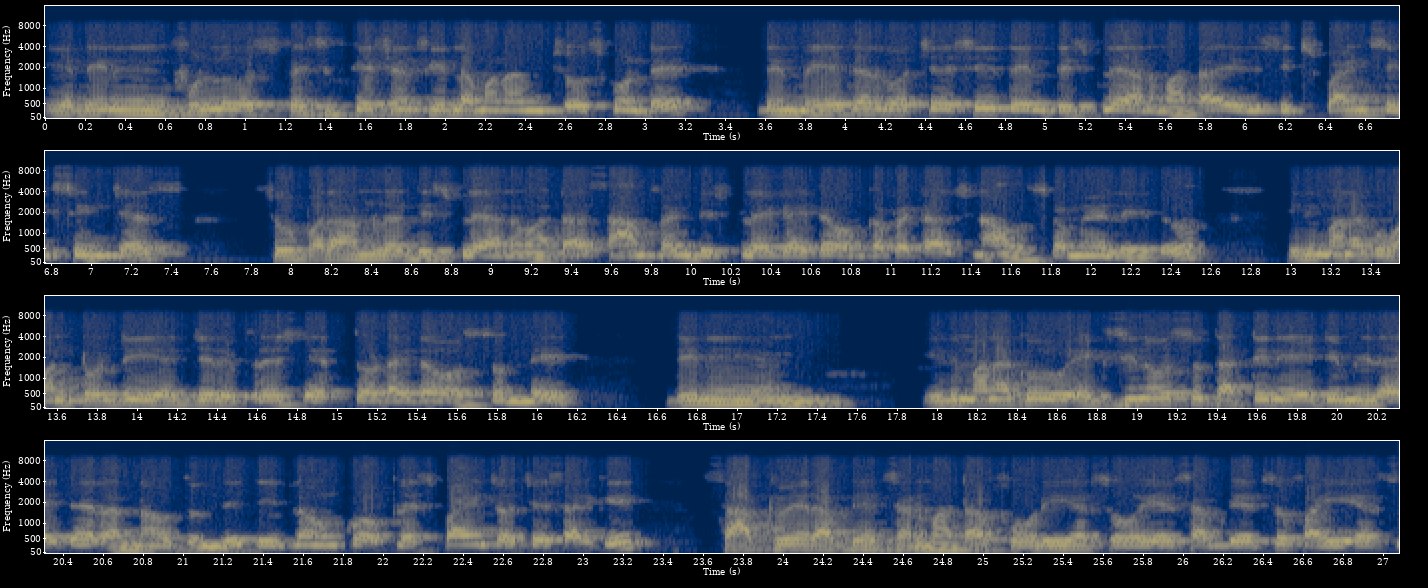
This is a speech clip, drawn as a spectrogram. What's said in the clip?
ఇక దీని ఫుల్ స్పెసిఫికేషన్స్ ఇట్లా మనం చూసుకుంటే దీని మేజర్గా వచ్చేసి దీని డిస్ప్లే అనమాట ఇది six point six inches super AMOLED display అనమాట సామ్సంగ్ డిస్ప్లేకి అయితే ఒక్క పెట్టాల్సిన అవసరమే లేదు. ఇది మనకు one twenty eight G refresh rate తోటి అయితే వస్తుంది. దీని ఇది మనకు ఎగ్జినోస్ థర్టీన్ ఎయిటీ మీద అయితే రన్ అవుతుంది. దీంట్లో ఇంకో ప్లస్ పాయింట్స్ వచ్చేసరికి సాఫ్ట్వేర్ అప్డేట్స్ అనమాట four years OS updates five years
